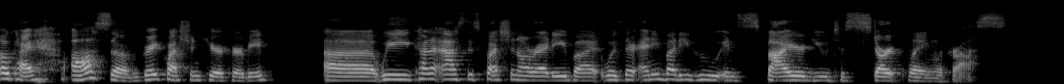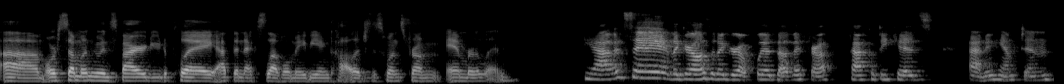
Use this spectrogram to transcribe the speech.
okay. Awesome. Great question, Kira Kirby. Uh, we kind of asked this question already, but was there anybody who inspired you to start playing lacrosse? Um, or someone who inspired you to play at the next level, maybe in college? This one's from Amber Lynn. Yeah, I would say the girls that I grew up with, the other faculty kids at New Hampton,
